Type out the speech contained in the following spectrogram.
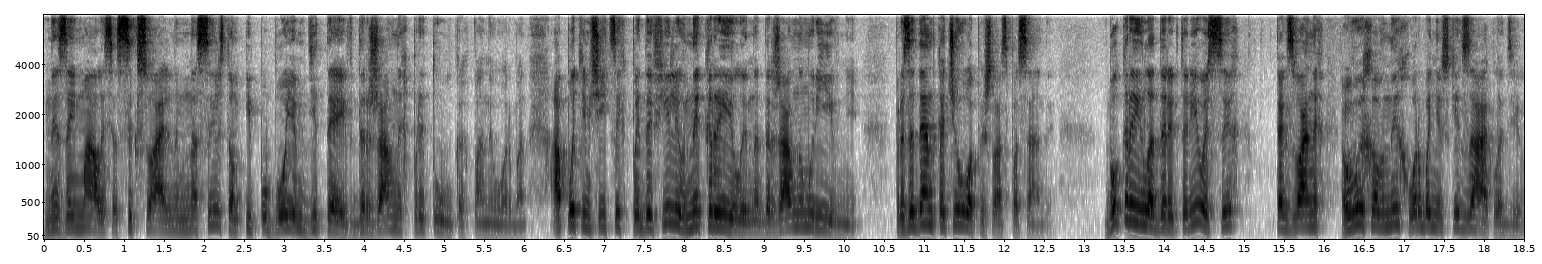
не займалися сексуальним насильством і побоєм дітей в державних притулках, пане Орбан. А потім ще й цих педофілів не крили на державному рівні. Президентка чого пішла з посади? Бо крила директорів ось цих так званих виховних орбанівських закладів.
